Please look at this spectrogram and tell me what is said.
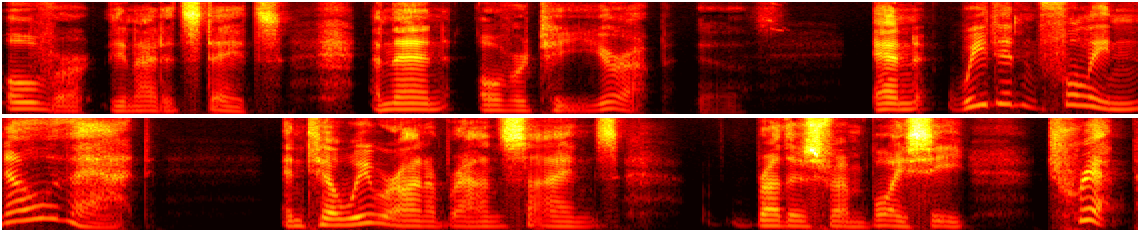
over the United States and then over to Europe. And we didn't fully know that until we were on a Brown Signs Brothers from Boise trip.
